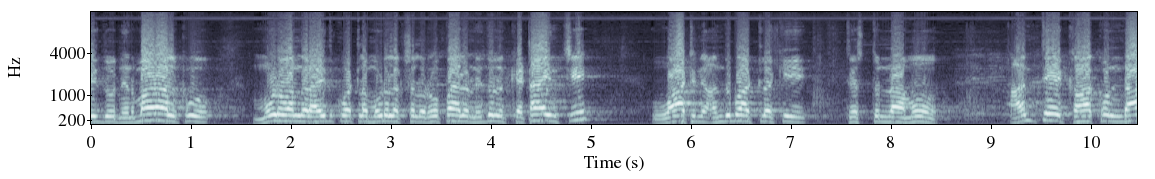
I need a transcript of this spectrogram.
ఐదు నిర్మాణాలకు మూడు వందల ఐదు కోట్ల మూడు లక్షల రూపాయల నిధులు కేటాయించి వాటిని అందుబాటులోకి తెస్తున్నాము. అంతేకాకుండా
